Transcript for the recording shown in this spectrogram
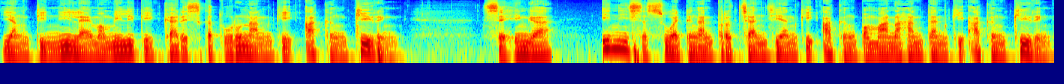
yang dinilai memiliki garis keturunan Ki Ageng Giring. Sehingga ini sesuai dengan perjanjian Ki Ageng Pemanahan dan Ki Ageng Giring.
